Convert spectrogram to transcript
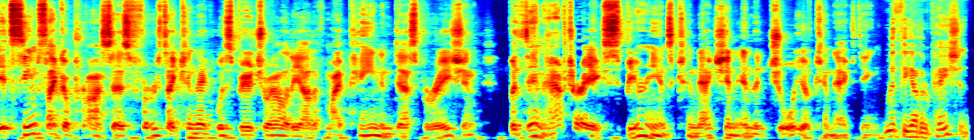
it seems like a process. First, I connect with spirituality out of my pain and desperation. But then, after I experience connection and the joy of connecting with the other patient,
